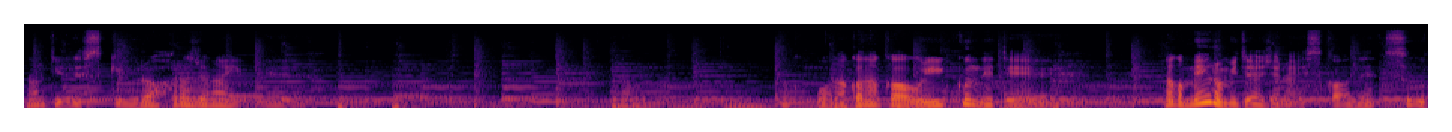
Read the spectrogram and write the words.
なんて言うんですっけ？裏腹じゃないよね。なんかこう、なかなか売り組んでて、なんか迷路みたいじゃないですか。ね、すぐ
